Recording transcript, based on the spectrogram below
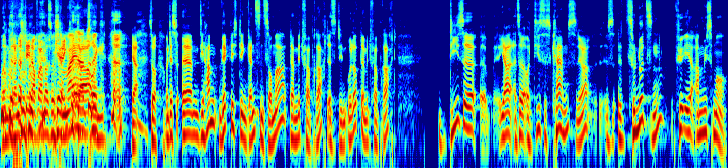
Und dann stehen auf einmal so Schränke da und ja, so. Und das, ähm, die haben wirklich den ganzen Sommer damit verbracht, also den Urlaub damit verbracht, diese, äh, ja, also auch dieses Camps, ja, äh, zu nutzen für ihr Amüsement.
